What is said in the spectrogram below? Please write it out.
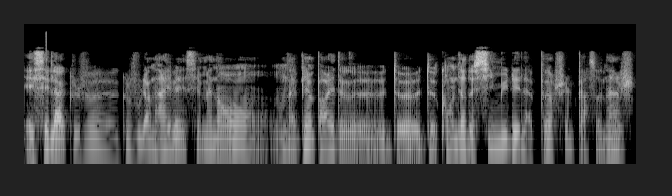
Et c'est là que je, que je, voulais en arriver. C'est maintenant, on, a bien parlé de, de, comment dire, de simuler la peur chez le personnage,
